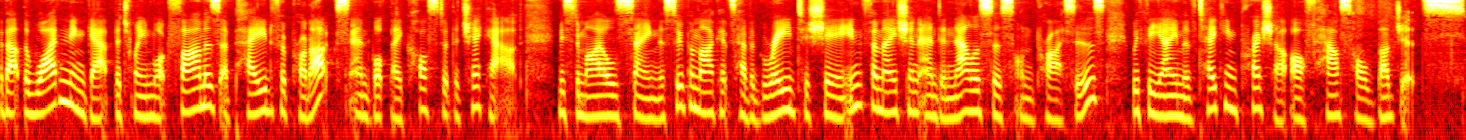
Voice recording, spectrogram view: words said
about the widening gap between what farmers are paid for products and what they cost at the checkout. Mr. Miles saying the supermarkets have agreed to share information and analysis on prices with the aim of taking pressure off household budgets.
